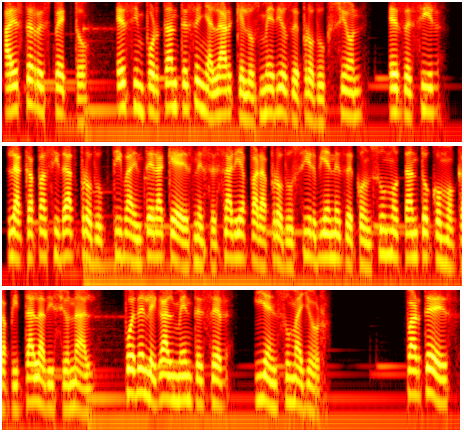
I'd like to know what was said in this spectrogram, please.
A este respecto, es importante señalar que los medios de producción, es decir, la capacidad productiva entera que es necesaria para producir bienes de consumo tanto como capital adicional, puede legalmente ser, y en su mayor parte es,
